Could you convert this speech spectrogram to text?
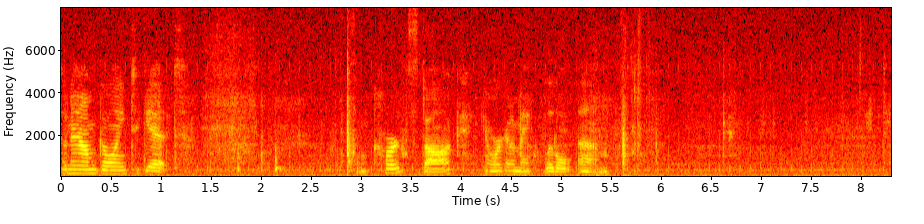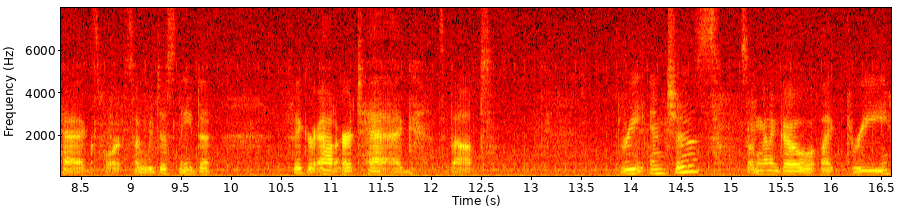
So now I'm going to get some cardstock and we're going to make little um, tags for it. So we just need to figure out our tag. It's about three inches. So I'm going to go like three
